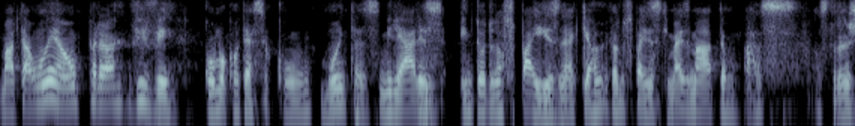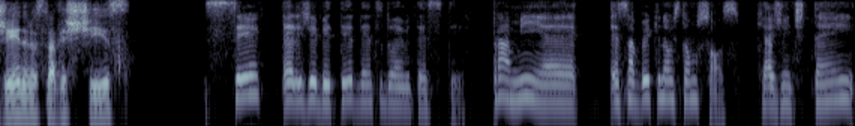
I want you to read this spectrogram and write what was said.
matar um leão para viver como acontece com muitas, milhares em todo o nosso país, né? Que é um dos países que mais matam as, as transgêneros, travestis ser LGBT dentro do MTST. Para mim é é saber que não estamos sós, que a gente tem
